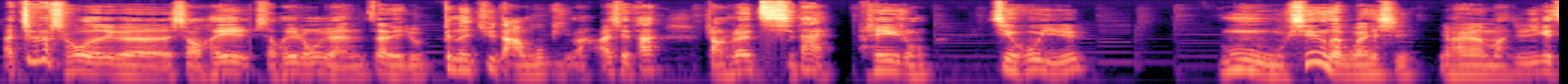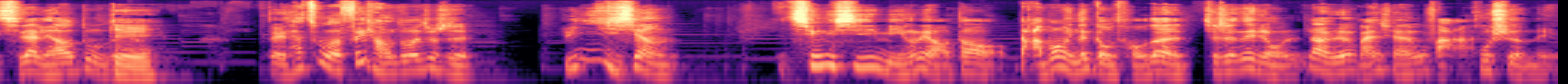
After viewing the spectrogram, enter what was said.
啊。这个时候的这个小黑小黑蝾螈在里就变得巨大无比嘛，而且它长出来脐带，它是一种近乎于母性的关系，你发现了吗？就一个脐带连到肚子，对，对，他做了非常多，就是。意象清晰明了到打爆你的狗头的，就是那种让人完全无法忽视的内容。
